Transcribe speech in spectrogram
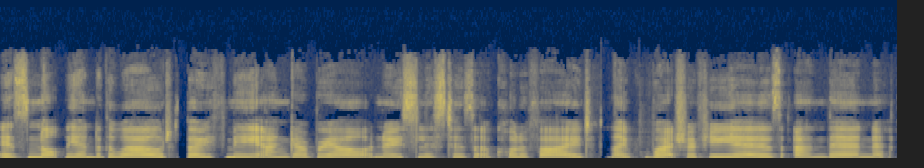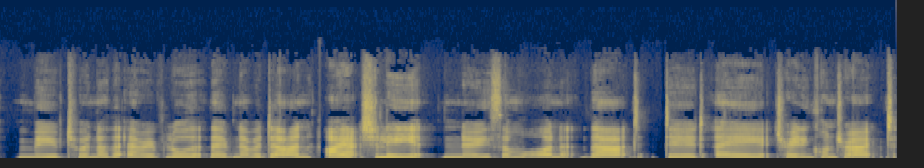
it's not the end of the world. Both me and Gabrielle know solicitors that have qualified, like worked for a few years and then moved to another area of law that they've never done. I actually know someone that did a training contract.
